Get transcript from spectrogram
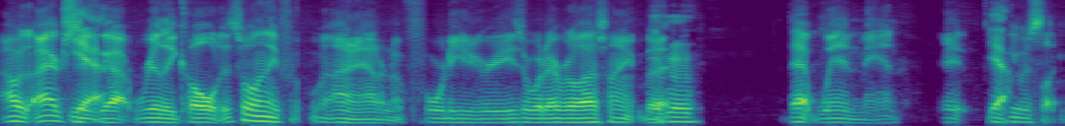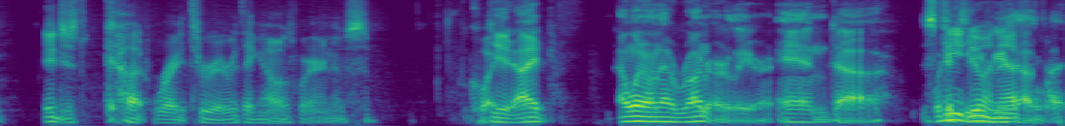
I was I actually Yeah. got really cold. It's only I don't, I don't know forty degrees or whatever last night, but Mhm. that wind, man, it Yeah. it was like it just cut right through everything I was wearing. It was quite. Dude, I I went on that run earlier, and uh, What are you doing that for?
